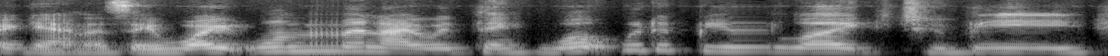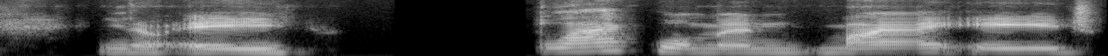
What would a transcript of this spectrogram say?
Again, as a white woman, I would think, what would it be like to be, you know, a black woman my age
